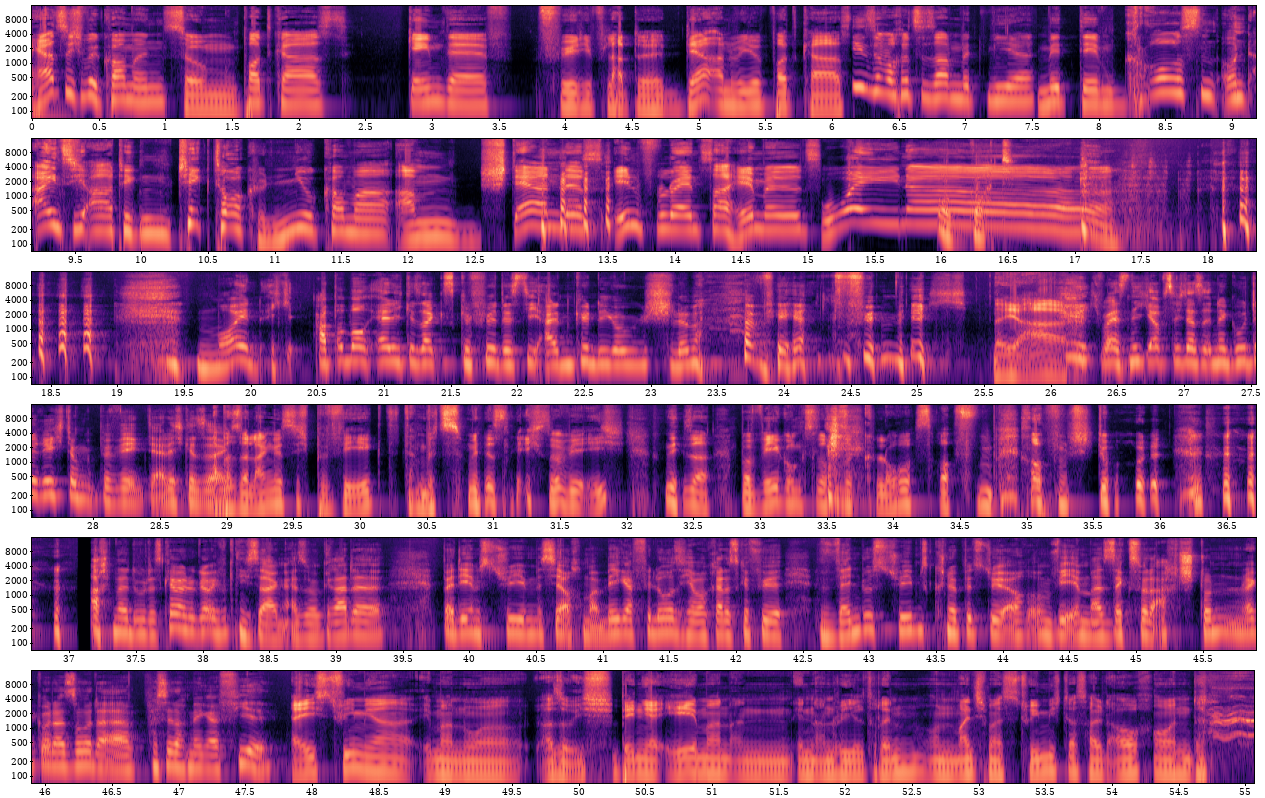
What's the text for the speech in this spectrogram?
Herzlich willkommen zum Podcast Game Dev für die Platte, der Unreal Podcast. Diese Woche zusammen mit mir, mit dem großen und einzigartigen TikTok-Newcomer am Stern des Influencer-Himmels, Wayner. Oh Gott. Moin, ich habe aber auch ehrlich gesagt das Gefühl, dass die Ankündigungen schlimmer werden für mich. Naja. Ich weiß nicht, ob sich das in eine gute Richtung bewegt, ehrlich gesagt. Aber solange es sich bewegt, dann wird es zumindest nicht so wie ich, dieser bewegungslose Kloß auf dem, auf dem Stuhl. Ach na du, das kann man, glaube ich, wirklich nicht sagen. Also gerade bei dir im Stream ist ja auch immer mega viel los. Ich habe auch gerade das Gefühl, wenn du streamst, knüppelst du ja auch irgendwie immer sechs oder acht Stunden weg oder so. Da passiert doch mega viel. Ich stream ja immer nur, also ich bin ja eh immer in, in Unreal drin und manchmal streame ich das halt auch und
